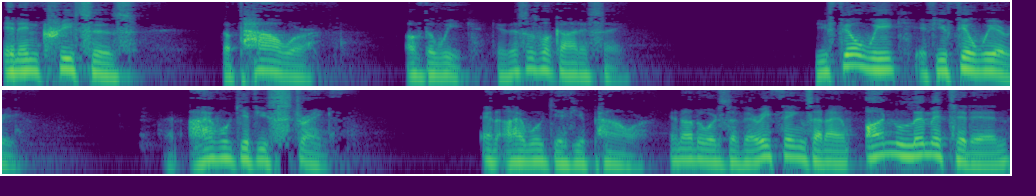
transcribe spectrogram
it increases the power of the weak. Okay, this is what God is saying. You feel weak if you feel weary, and I will give you strength, and I will give you power. In other words, the very things that I am unlimited in,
